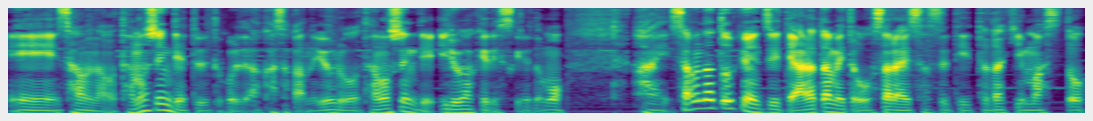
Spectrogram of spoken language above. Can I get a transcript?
えー、サウナを楽しんでというところで赤坂の夜を楽しんでいるわけですけれども、はい、サウナ東京について改めておさらいさせていただきますと、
